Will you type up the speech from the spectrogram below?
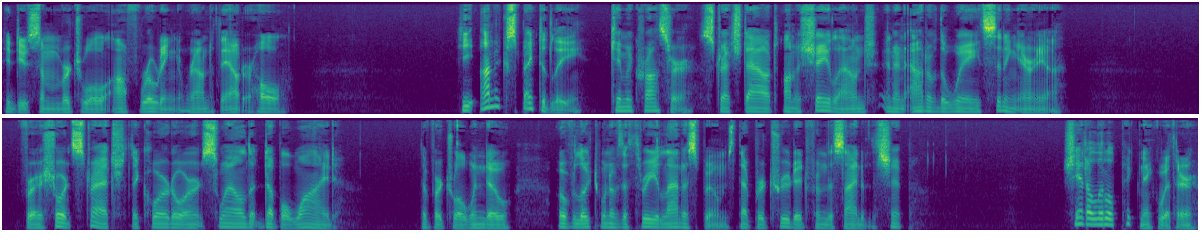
He'd do some virtual off roading around the outer hull. He unexpectedly came across her stretched out on a chaise lounge in an out of the way sitting area. For a short stretch, the corridor swelled double wide. The virtual window overlooked one of the three lattice booms that protruded from the side of the ship. She had a little picnic with her,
